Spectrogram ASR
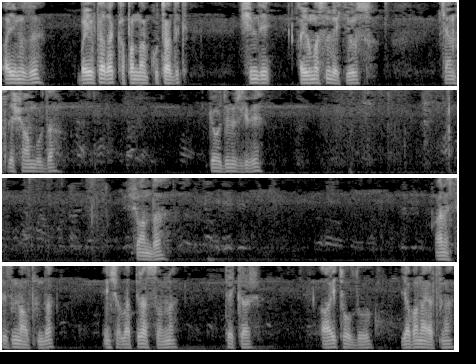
ayımızı bayıltarak kapandan kurtardık. Şimdi ayılmasını bekliyoruz. Kendisi de şu an burada. Gördüğünüz gibi. Şu anda anestezinin altında. İnşallah biraz sonra tekrar ait olduğu yaban hayatına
